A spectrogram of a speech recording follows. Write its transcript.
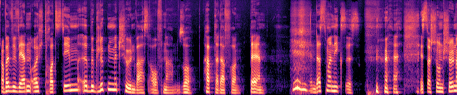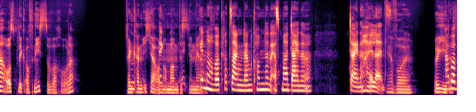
Aber wir werden euch trotzdem äh, beglücken mit Schönwas-Aufnahmen. So, habt ihr davon. Bam. Wenn das mal nichts ist. ist das schon ein schöner Ausblick auf nächste Woche, oder? Dann kann ich ja auch noch mal ein bisschen mehr. Genau, wollte gerade sagen, dann kommen dann erstmal deine, deine Highlights. Jawohl. Ui, aber,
